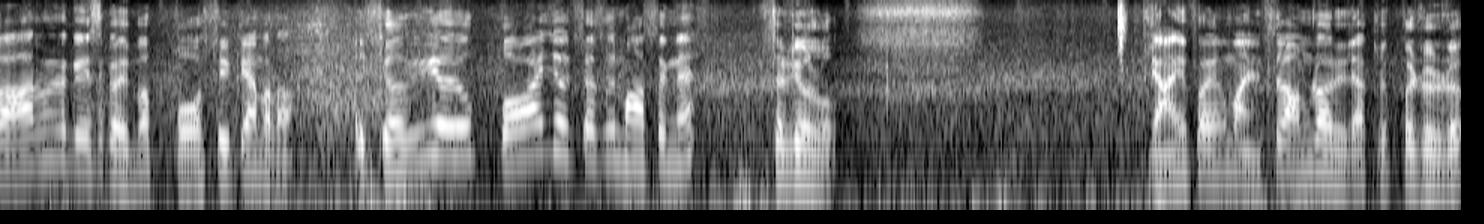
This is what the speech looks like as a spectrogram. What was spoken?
കാറിന്റെ കേസൊക്കെ വരുമ്പോൾ പോസിറ്റീവ് ക്യാമറ ചെറിയൊരു പോയിന്റ് വ്യത്യാസത്തിൽ മാത്രം ഇങ്ങനെ ശ്രദ്ധിയുള്ളൂ ഞാനിപ്പോൾ എനിക്ക് അറിയില്ല. ക്ലിപ്പ് ഇട്ടിട്ട്.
